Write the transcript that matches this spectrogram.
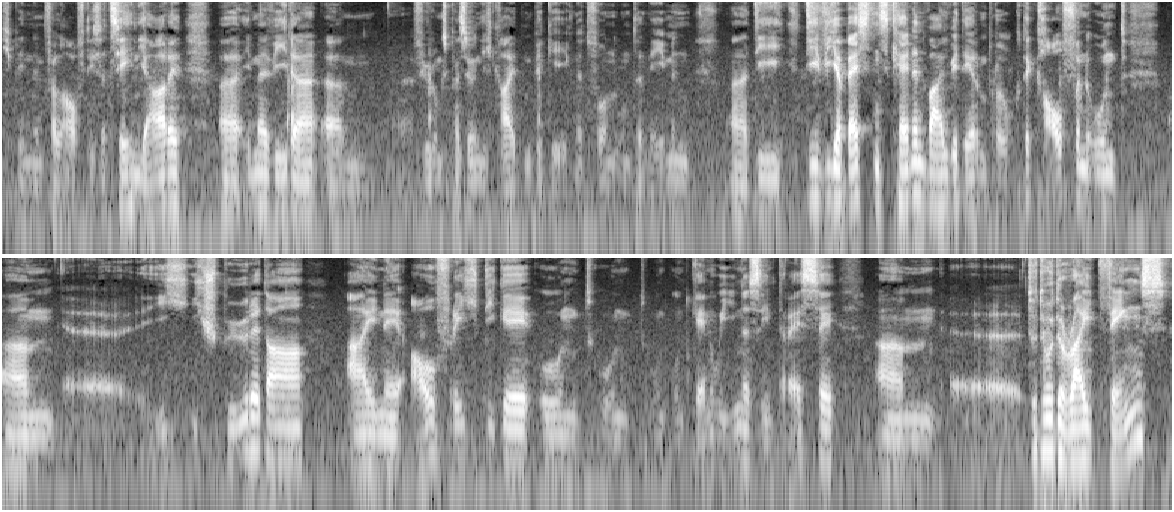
ich bin im Verlauf dieser zehn Jahre äh, immer wieder ähm, Führungspersönlichkeiten begegnet von Unternehmen, äh, die, die wir bestens kennen, weil wir deren Produkte kaufen und ähm, äh, ich, ich spüre da eine aufrichtige und, und, und, und genuines Interesse ähm, äh, to do the right things.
